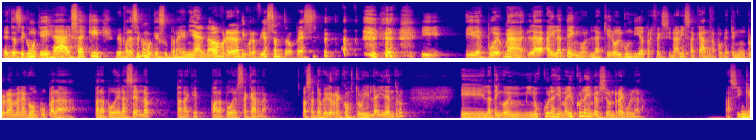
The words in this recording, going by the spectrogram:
Entonces como que dije, ah, ¿sabes qué? Me parece como que súper genial. A poner la tipografía Saint-Tropez. y, y después, la, ahí la tengo, la quiero algún día perfeccionar y sacarla, porque tengo un programa en la compu para, para poder hacerla, para, que, para poder sacarla. O sea, tengo que reconstruirla ahí dentro. Eh, la tengo en minúsculas y en mayúsculas en versión regular. Así que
